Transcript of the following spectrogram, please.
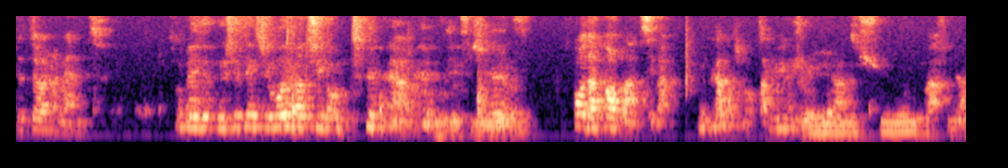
the tournament. So basically, she thinks she will, but she won't. Hoda po oblacima, kažemo tako. Da, da.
